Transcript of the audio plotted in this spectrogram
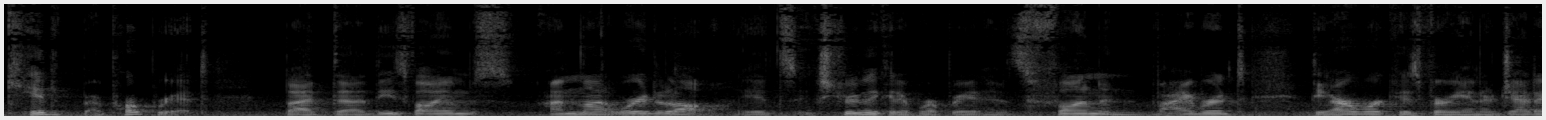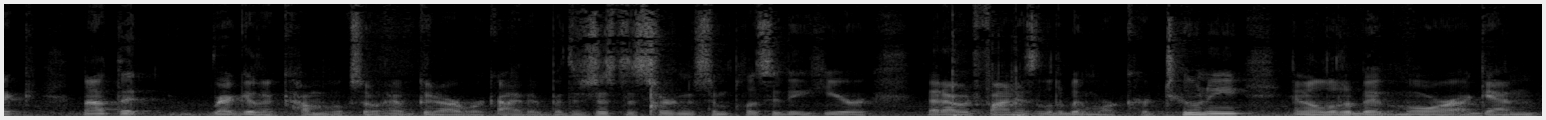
kid appropriate. But uh, these volumes, I'm not worried at all. It's extremely kid appropriate and it's fun and vibrant. The artwork is very energetic. Not that regular comic books don't have good artwork either, but there's just a certain simplicity here that I would find is a little bit more cartoony and a little bit more, again,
